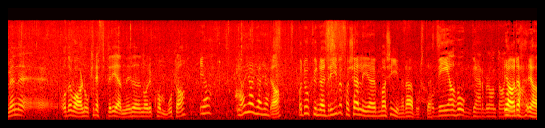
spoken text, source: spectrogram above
Men eh, Og det var noen krefter igjen i det når det kom bort da? Ja. Ja, ja, ja, ja. Ja. Og da kunne de drive forskjellige maskiner der borte. Og vedhogger blant annet. Ja, da, ja.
